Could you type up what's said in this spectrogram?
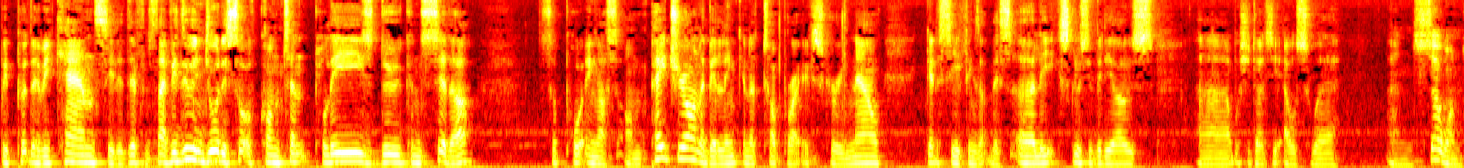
we put there, we can see the difference. Now, if you do enjoy this sort of content, please do consider supporting us on Patreon. There'll be a link in the top right of screen now. Get to see things like this early, exclusive videos, uh, which you don't see elsewhere, and so on.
